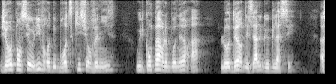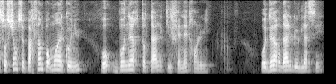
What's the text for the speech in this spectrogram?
j'ai repensé au livre de Brodsky sur Venise, où il compare le bonheur à l'odeur des algues glacées, associant ce parfum pour moi inconnu au bonheur total qu'il fait naître en lui odeur d'algues glacées,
